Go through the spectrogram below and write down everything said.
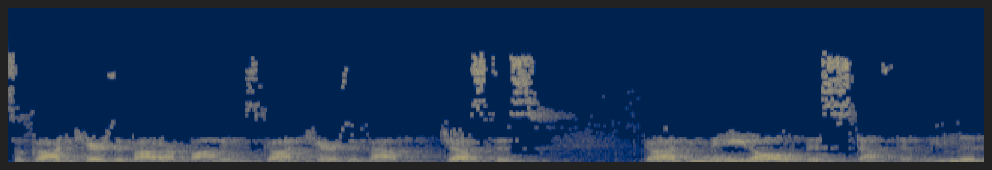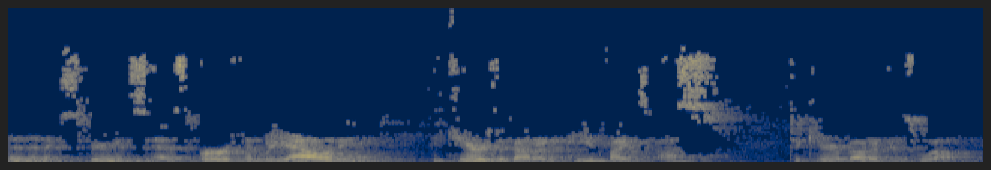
So God cares about our bodies, God cares about justice, God made all of this stuff that we live in and experience as earth and reality. He cares about it, and He invites us to care about it as well.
